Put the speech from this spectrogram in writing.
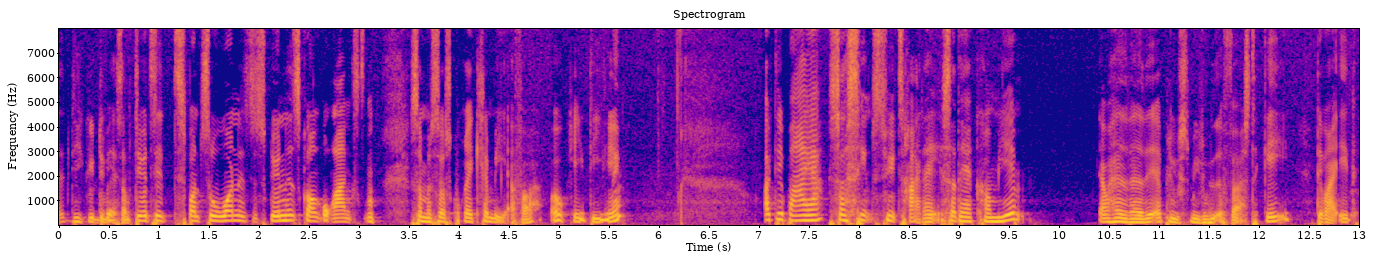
altså ligegyldigt hvad som. Det var til sponsorerne til skønhedskonkurrencen, som man så skulle reklamere for. Okay, deal, ikke? Og det var jeg så sindssygt træt af. Så da jeg kom hjem jeg havde været ved at blive smidt ud af første G. Det var et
